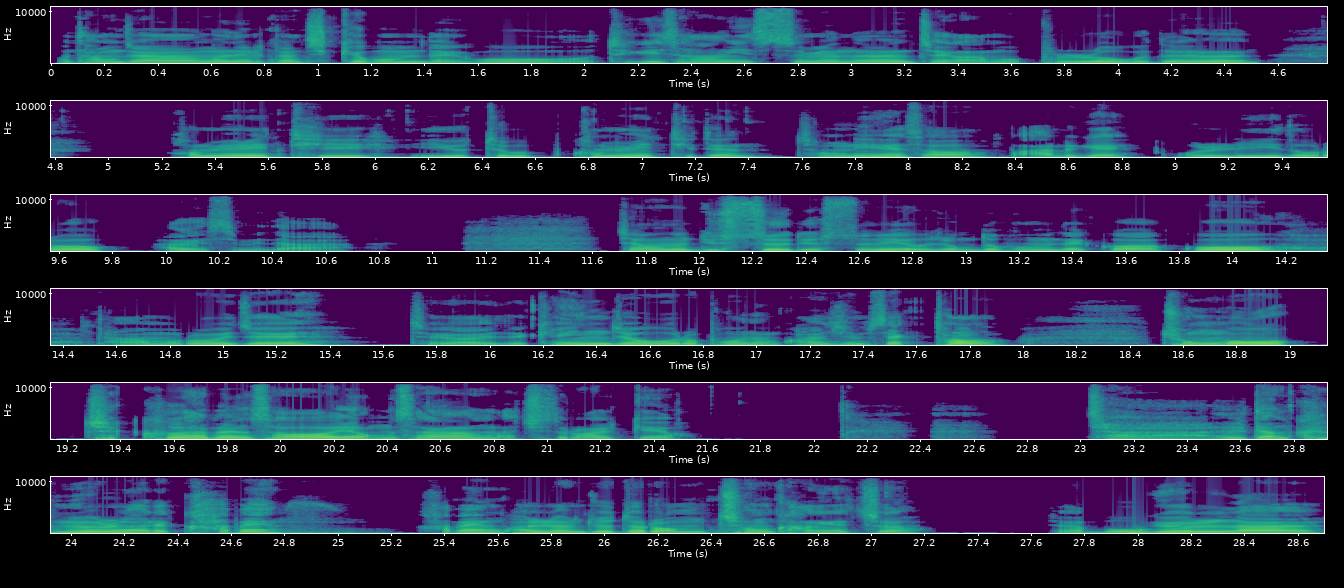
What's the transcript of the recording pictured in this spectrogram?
뭐 당장은 일단 지켜보면 되고 특이사항이 있으면은 제가 뭐 블로그든 커뮤니티 유튜브 커뮤니티든 정리해서 빠르게 올리도록 하겠습니다. 자 오늘 뉴스 뉴스는 이 정도 보면 될 것 같고 다음으로 이제 제가 이제 개인적으로 보는 관심 섹터 종목 체크하면서 영상 마치도록 할게요. 자 일단 금요일 날에 카뱅 카뱅 관련주들 엄청 강했죠. 제가 목요일 날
